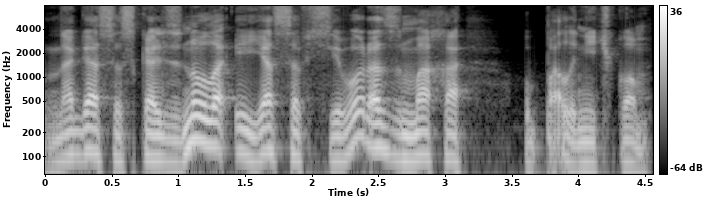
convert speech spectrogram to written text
нога соскользнула, и я со всего размаха упала ничком.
